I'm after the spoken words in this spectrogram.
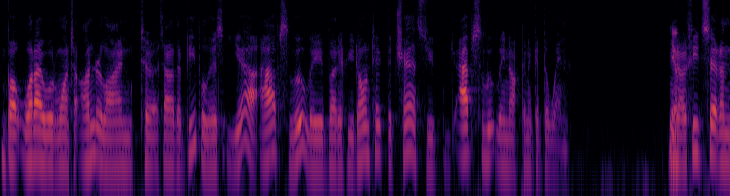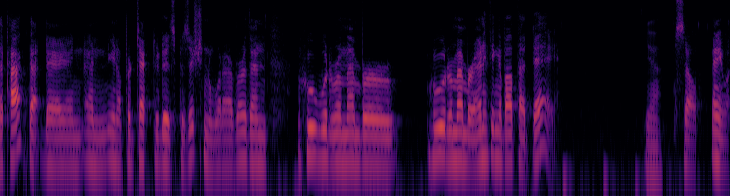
But what I would want to underline to, to other people is, yeah, absolutely. But if you don't take the chance, you're absolutely not going to get the win. You Yep. know, if he'd sit on the pack that day and, and you know protected his position or whatever, then who would remember who would remember anything about that day? Yeah. So anyway,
